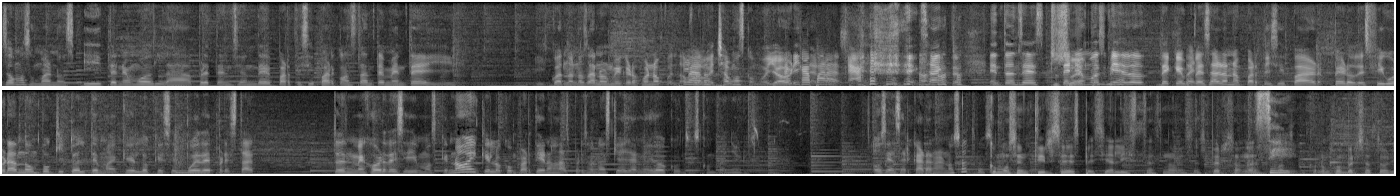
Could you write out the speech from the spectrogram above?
somos humanos y tenemos la pretensión de participar constantemente y, y cuando nos dan un micrófono pues lo Claro. aprovechamos como yo ahorita. Acá para- ¿no? Exacto. Entonces Tú teníamos suéltate. miedo de que Bueno. empezaran a participar pero desfigurando un poquito el tema, que es lo que se puede prestar. Entonces mejor decidimos que no y que lo compartieran las personas que hayan ido con sus compañeros. O se acercaran a nosotros. Como sentirse especialistas, ¿no? Esas personas Sí. con, con un conversatorio.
